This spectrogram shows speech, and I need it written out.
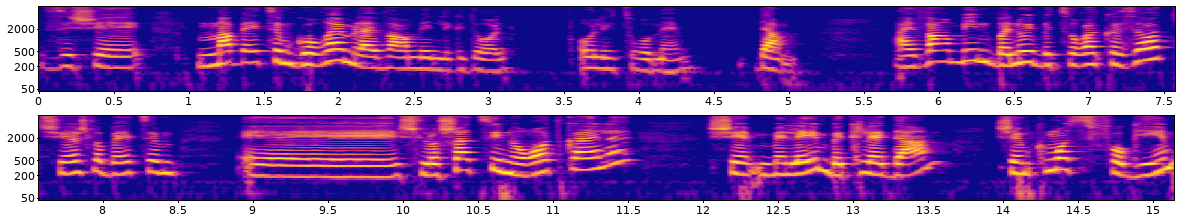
זה שמה בעצם גורם לאיבר מין לגדול או להתרומם? דם. האיבר מין בנוי בצורה כזאת שיש לו בעצם אה, שלושה צינורות כאלה שמלאים בכלי דם שהם כמו ספוגים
